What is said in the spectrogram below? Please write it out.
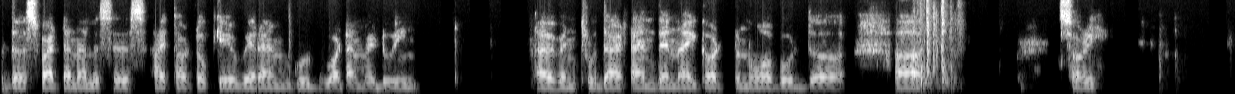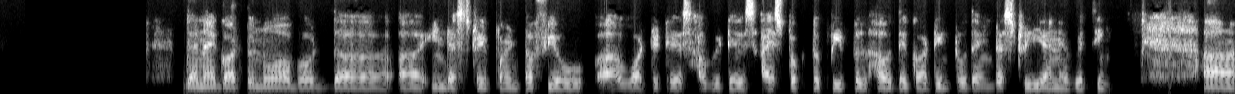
the swot analysis. I thought okay where i'm good what am i doing I went through that, and then I got to know about the. Uh, sorry. Then I got to know about the uh, industry point of view, uh, what it is, how it is. I spoke to people how they got into the industry and everything. Uh,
